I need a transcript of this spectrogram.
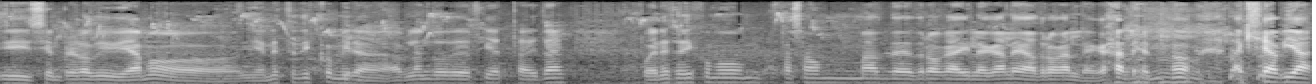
y siempre lo vivíamos. Y en este disco, mira, hablando de fiestas y tal, pues en este disco hemos pasado más de drogas ilegales a drogas legales, ¿no? Aquí había,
